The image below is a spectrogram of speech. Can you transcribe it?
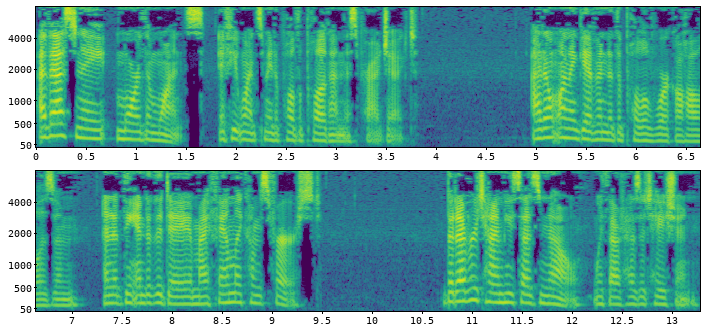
I've asked Nate more than once if he wants me to pull the plug on this project. I don't want to give in to the pull of workaholism, and at the end of the day, my family comes first. But every time he says no without hesitation,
